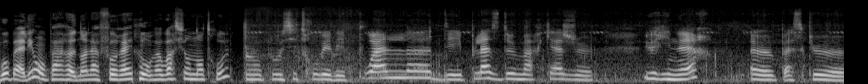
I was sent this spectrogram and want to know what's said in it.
Bon bah allez, on part dans la forêt, on va voir si on en trouve. On peut aussi trouver des poils, des places de marquage euh, urinaire, euh, parce que euh,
